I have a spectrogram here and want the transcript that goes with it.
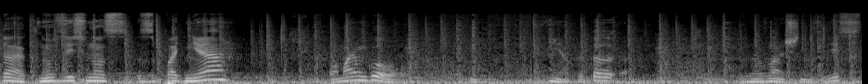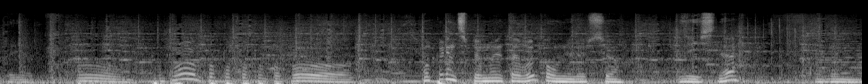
Так, ну здесь у нас западня. Ломаем голову. Нет, это однозначно здесь стоят. Ну, в принципе, мы это выполнили все. Здесь, да? Я думаю.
